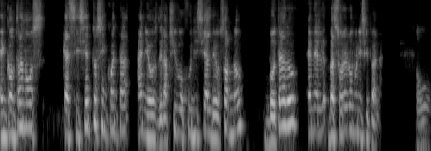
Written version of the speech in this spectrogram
Encontramos casi 150 años del archivo judicial de Osorno botado en el basurero municipal. Oh.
